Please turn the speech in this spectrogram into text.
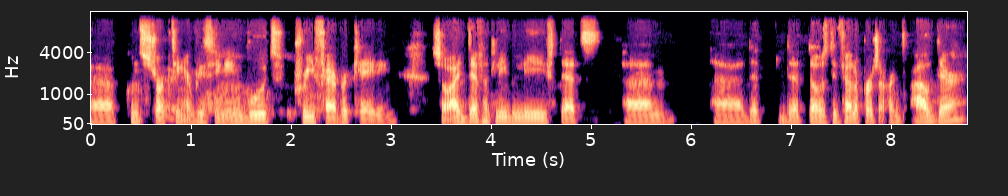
uh, constructing everything in wood, prefabricating. So I definitely believe that um, uh, that that those developers are out there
